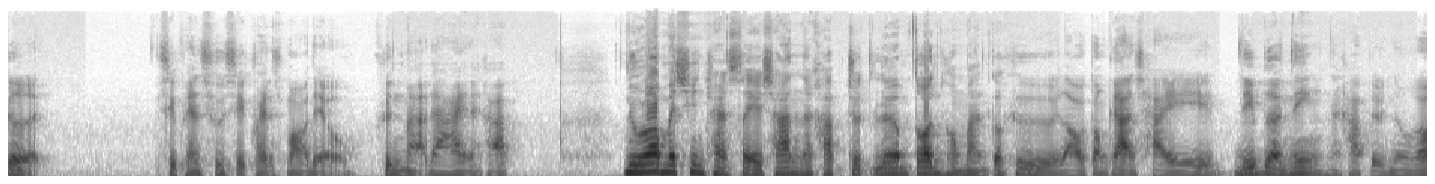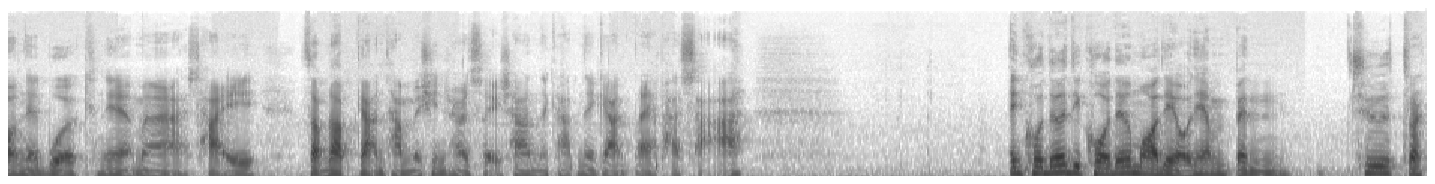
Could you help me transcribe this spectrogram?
เกิด sequence to sequence model ขึ้นมาได้นะครับ neural machine translation นะครับ จุดเริ่มต้นของมันก็คือเราต้องการใช้ deep learning นะครับ หรือ neural network เนี่ยมาใช้ สำหรับการทำ machine translation นะครับในการแปลภาษา encoder decoder model เนี่ยมันเป็นชื่อตระ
